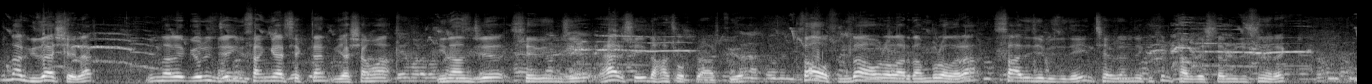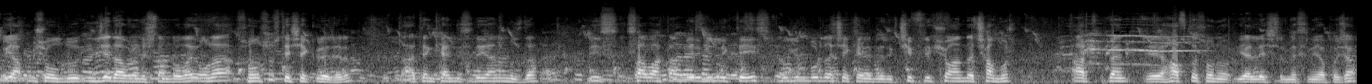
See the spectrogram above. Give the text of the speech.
Bunlar güzel şeyler. Bunları görünce insan gerçekten yaşama inancı, sevinci, her şeyi daha çok bir artıyor. Sağ olsun da oralardan buralara sadece bizi değil, çevremdeki tüm kardeşlerimi düşünerek bu yapmış olduğu ince davranıştan dolayı ona sonsuz teşekkür ederim. Zaten kendisi de yanımızda. Biz sabahtan beri birlikteyiz. Bugün burada çekelim dedik. Çiftlik şu anda çamur. Artık ben e, hafta sonu yerleştirmesini yapacağım.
